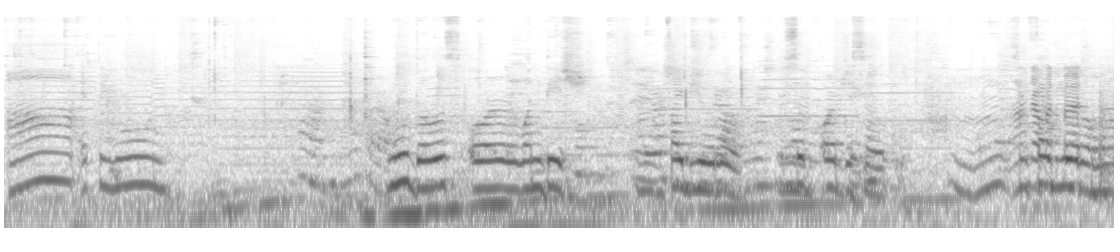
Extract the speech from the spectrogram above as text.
Ah, ito yun. Noodles or one dish. 5 euro. Soup or dessert. Mm, So, ang 5 dapat pala euro to. nga.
